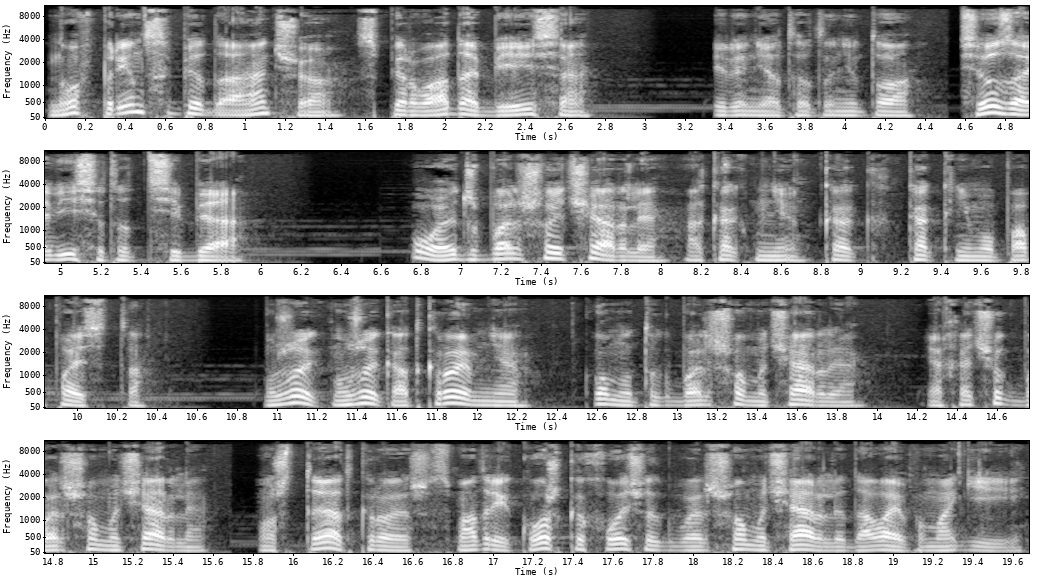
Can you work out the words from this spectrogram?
Ну, в принципе, да, чё, сперва добейся. Или нет, это не то. Все зависит от тебя. О, это же Большой Чарли. А как мне, как, как к нему попасть-то? Мужик, мужик, открой мне комнату к Большому Чарли. Я хочу к Большому Чарли. Может, ты откроешь? Смотри, кошка хочет к Большому Чарли. Давай, помоги ей.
